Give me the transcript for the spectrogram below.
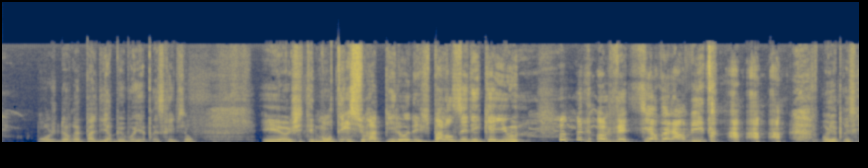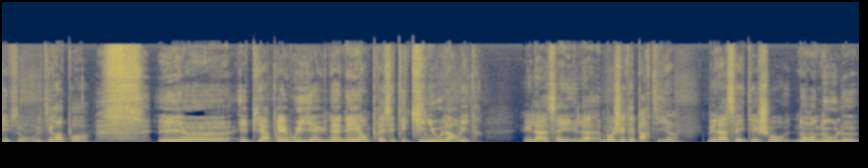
bon, je ne devrais pas le dire, mais bon, il y a prescription. Et euh, j'étais monté sur un pylône et je balançais des cailloux dans le vestiaire de l'arbitre. bon, il y a prescription, on ne dira pas. Et, euh, et puis après, oui, il y a une année, après, c'était Quignou, l'arbitre. Et là, moi, j'étais parti. Hein. Mais là, ça a été chaud. Non, nous, le,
